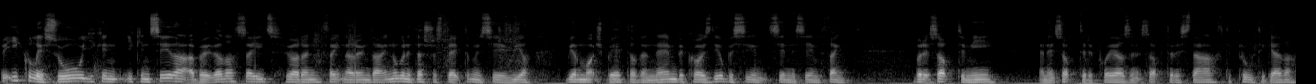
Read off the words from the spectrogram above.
But equally so, you can you can say that about the other sides who are in fighting around that. I'm not going to disrespect them and say we are we are much better than them because they'll be saying, saying the same thing. But it's up to me and it's up to the players and it's up to the staff to pull together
